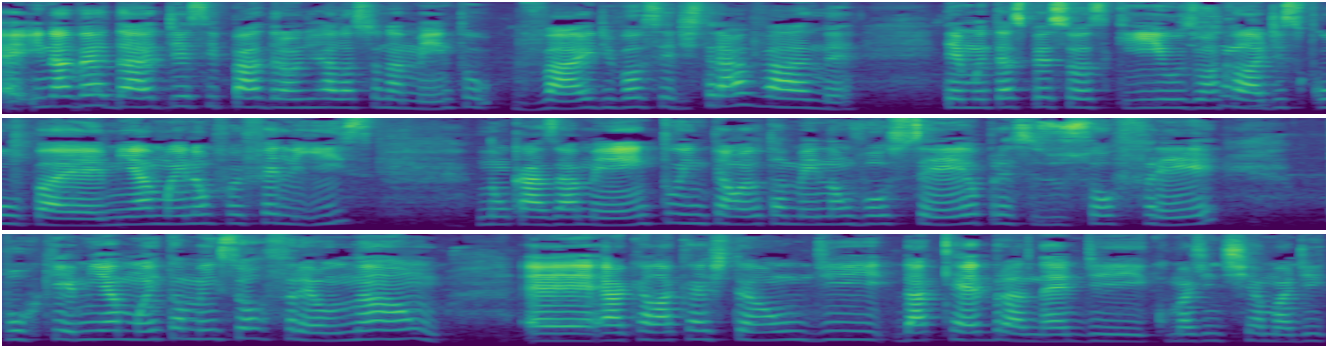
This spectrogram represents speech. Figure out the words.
É, e na verdade, esse padrão de relacionamento vai de você destravar, né? Tem muitas pessoas que usam Sim. aquela desculpa, é, minha mãe não foi feliz num casamento, então eu também não vou ser, eu preciso sofrer, porque minha mãe também sofreu. Não, é aquela questão de, da quebra, né? De, como a gente chama, de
